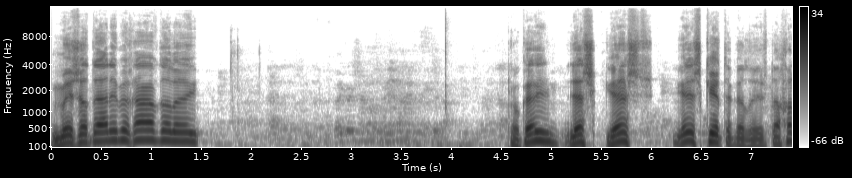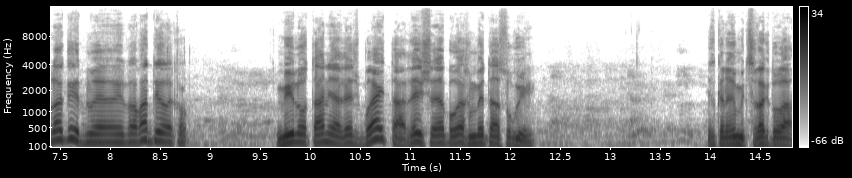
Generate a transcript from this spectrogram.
משתני בחייבת לי. אוקיי? יש, יש, יש קטע כזה, שאתה יכול להגיד, "אה, עבדתי עליך. מי לא תניא ריש ברייתא, ריש היה בורח מבית האסורים. אז כנראה מצווה גדולה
